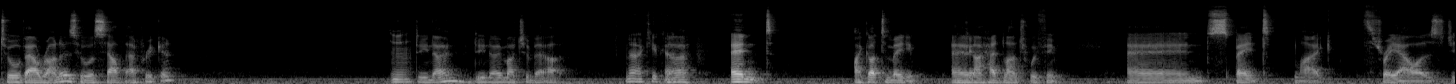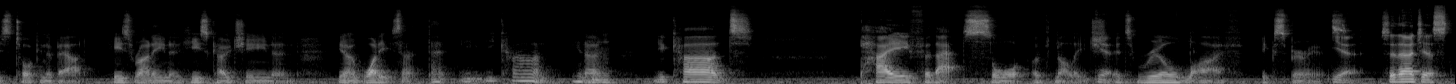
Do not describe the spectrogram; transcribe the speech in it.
two of our runners who are South African. Mm. Do you know? Do you know much about? No, keep going. No. And I got to meet him, and Okay. I had lunch with him, and spent like three hours just talking about his running and his coaching and you know what is that, that you, you can't you know Mm. you can't pay for that sort of knowledge. Yeah. It's real life experience. Yeah. So they're just,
